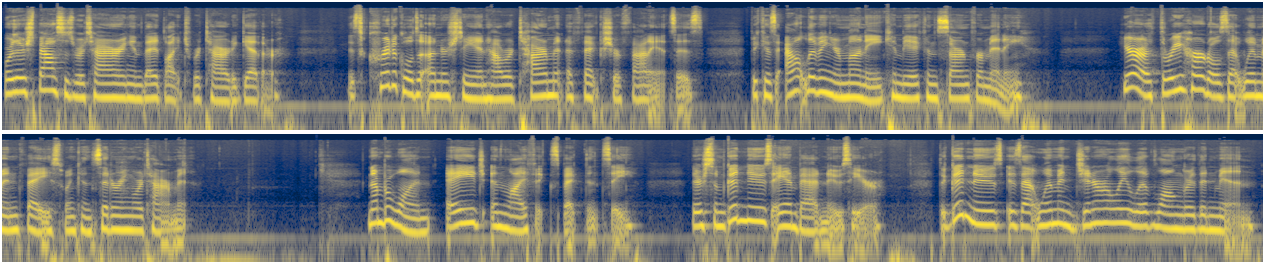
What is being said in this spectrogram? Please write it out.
or their spouse is retiring and they'd like to retire together. It's critical to understand how retirement affects your finances because outliving your money can be a concern for many. Here are three hurdles that women face when considering retirement. Number one, age and life expectancy. There's some good news and bad news here. The good news is that women generally live longer than men.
